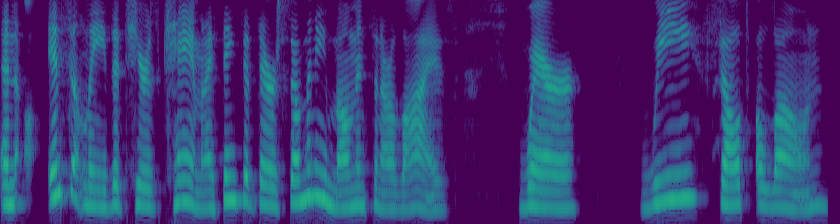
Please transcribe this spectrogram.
And uh, instantly the tears came. And I think that there are so many moments in our lives where we felt alone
